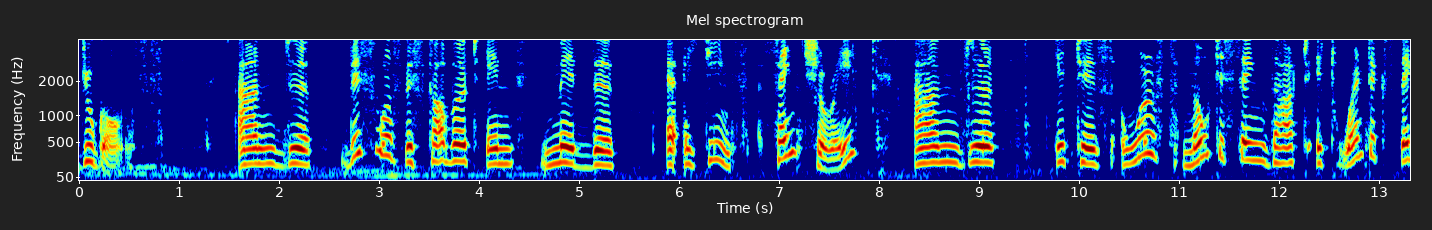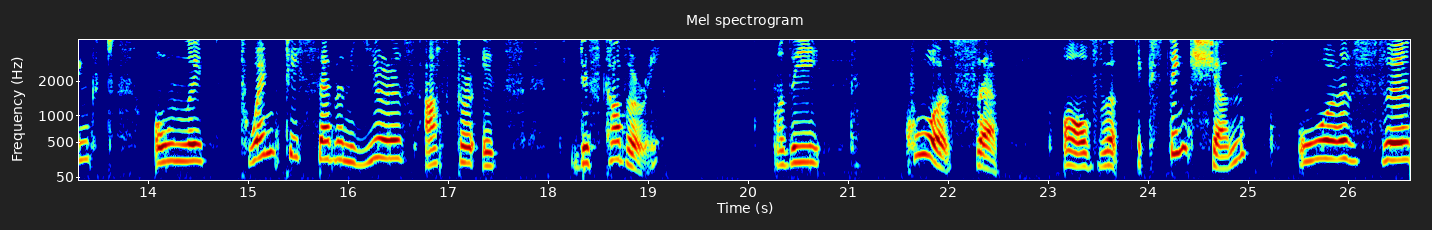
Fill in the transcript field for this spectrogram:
dugongs and uh, this was discovered in mid 18th century and uh, it is worth noticing that it went extinct only 27 years after its discovery. The cause of extinction was uh,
